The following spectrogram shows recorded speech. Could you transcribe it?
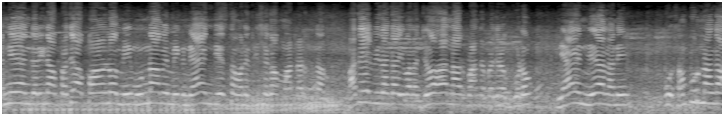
అన్యాయం జరిగినా ప్రజాపాలనలో మేము ఉన్నామే మీకు న్యాయం చేస్తామనే దిశగా మాట్లాడుతున్నారు. అదేవిధంగా ఇవాళ జవహర్ ప్రాంత ప్రజలకు కూడా న్యాయం చేయాలని సంపూర్ణంగా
